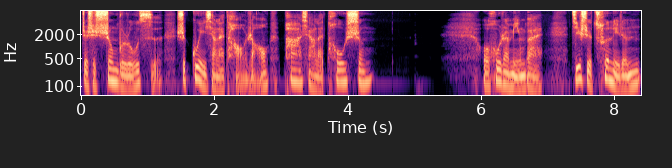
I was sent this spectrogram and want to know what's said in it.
这是生不如死，是跪下来讨饶、趴下来偷生。我忽然明白，即使村里人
